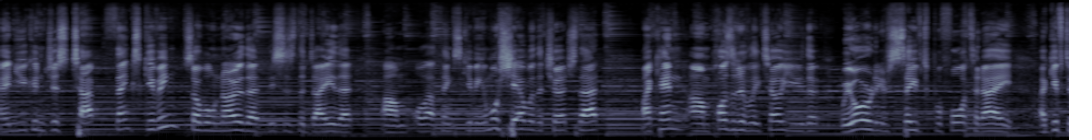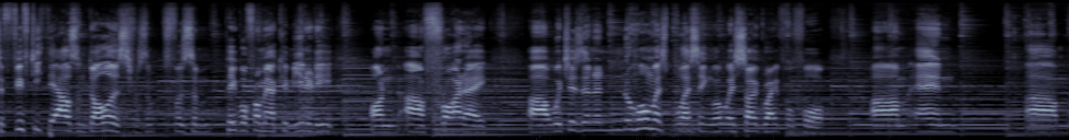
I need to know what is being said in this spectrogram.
and you can just tap Thanksgiving so we'll know that this is the day that um, all our Thanksgiving, and we'll share with the church that. I can um, positively tell you that we already received before today a gift of $50,000 for some, for some people from our community on uh, Friday, uh, which is an enormous blessing that we're so grateful for. Um, and um,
